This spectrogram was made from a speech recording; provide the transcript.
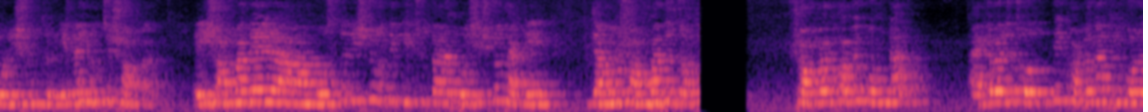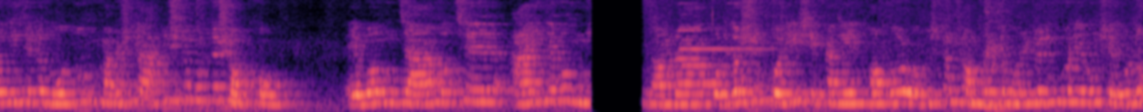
পরিশুদ্ধ, এটাই হচ্ছে সংবাদ। এই সংবাদের বস্তুনিষ্ঠ হতে কিছু তার বৈশিষ্ট্য থাকে, যেমন সংবাদের যত সংবাদ হবে কোনটা, একেবারে চলতি ঘটনার বিবরণী যেটা নতুন, মানুষকে আকৃষ্ট করতে সক্ষম, এবং যা হচ্ছে আইন এবং আমরা পরিদর্শন করি, সেখানে খবর, অনুষ্ঠান সম্পর্কে মনিটরিং করি এবং সেগুলো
